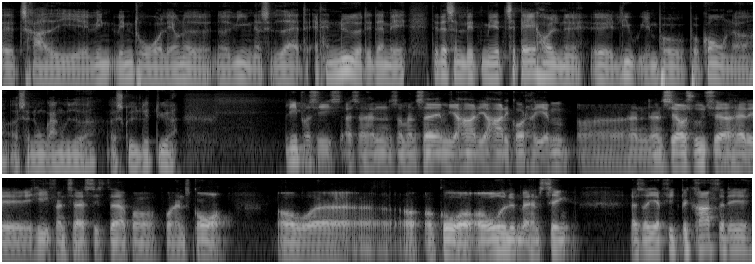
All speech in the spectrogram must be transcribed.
øh, træde i øh, vind, vindruer og lave noget, noget vin og så videre, at, at han nyder det der med, det der sådan lidt mere tilbageholdende øh, liv hjemme på, på gården og, og så nogle gange ude og, og skyde lidt dyr. Lige præcis. Altså han, som han sagde, jeg har, det, jeg har det godt herhjemme, og han, han ser også ud til at have det helt fantastisk der på, på hans gård, og, øh, og, og gå og, og råde lidt med hans ting. Altså jeg fik bekræftet det,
